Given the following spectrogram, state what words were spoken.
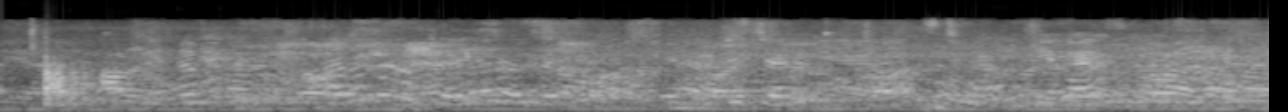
Do you guys go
